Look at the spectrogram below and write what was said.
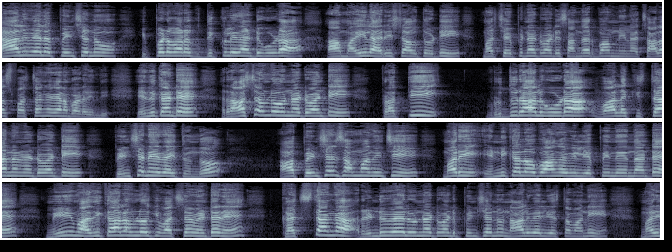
నాలుగు వేల పెన్షన్ ఇప్పటి వరకు దిక్కులేదంటూ కూడా ఆ మహిళ హరీష్ రావు తోటి మరి చెప్పినటువంటి సందర్భం నేను చాలా స్పష్టంగా కనబడింది. ఎందుకంటే రాష్ట్రంలో ఉన్నటువంటి ప్రతి వృద్ధురాలు కూడా వాళ్ళకి ఇస్తానన్నటువంటి పెన్షన్ ఏదైతుందో ఆ పెన్షన్ సంబంధించి మరి ఎన్నికలో భాగంగా వీళ్ళు చెప్పింది ఏంటంటే మేము అధికారంలోకి వచ్చిన వెంటనే ఖచ్చితంగా రెండు వేలు ఉన్నటువంటి పెన్షన్ను నాలుగు వేలు చేస్తామని మరి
